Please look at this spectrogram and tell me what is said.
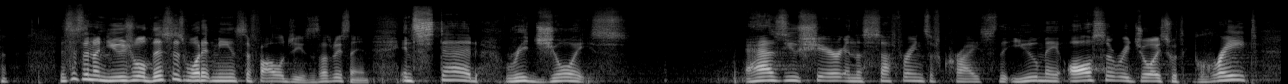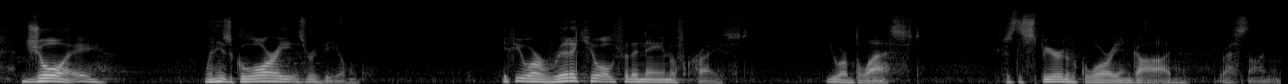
This isn't unusual. This is what it means to follow Jesus. That's what he's saying. Instead, rejoice as you share in the sufferings of Christ, that you may also rejoice with great joy when his glory is revealed. If you are ridiculed for the name of Christ, you are blessed because the Spirit of glory and God rests on you.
